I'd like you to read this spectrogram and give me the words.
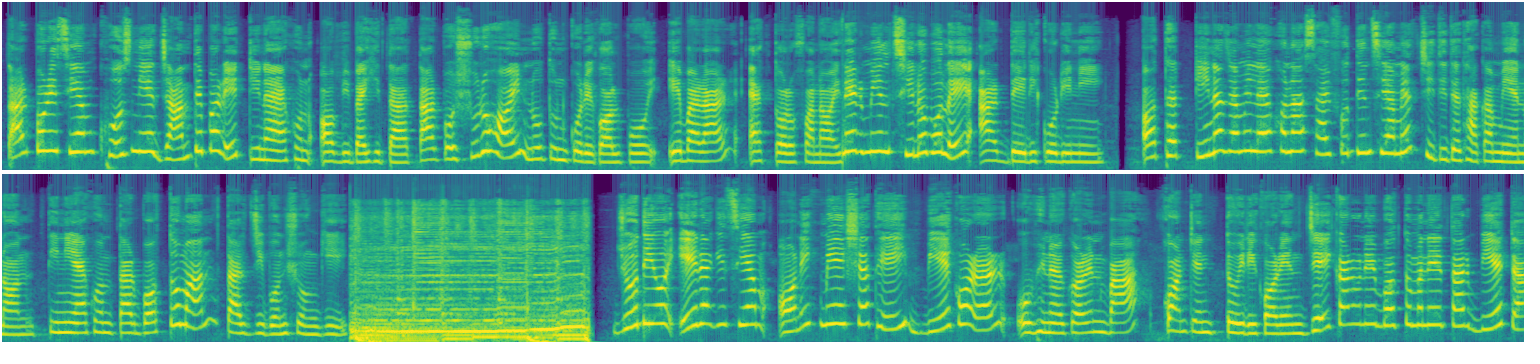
তারপরে সিয়াম খোঁজ নিয়ে জানতে পারে টিনা এখন অবিবাহিতা। তারপর শুরু হয় নতুন করে গল্প। এবার আর একতরফা নয়। মিল ছিল বলে আর দেরি করিনি। অর্থাৎ টিনা জামিল এখন আর সাইফুদ্দিন সিয়ামের চিঠিতে থাকা মেয়ে নন। তিনি এখন তার বর্তমান, তার জীবন সঙ্গী যদিও এর আগে সিয়াম অনেক মেয়ের সাথেই বিয়ে করার অভিনয় করেন বা কন্টেন্ট তৈরি করেন, যেই কারণে বর্তমানে তার বিয়েটা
